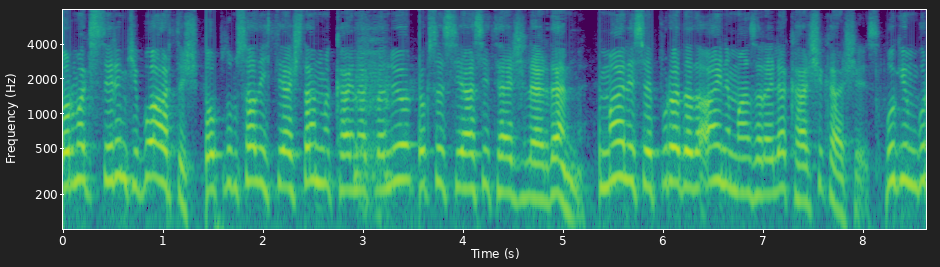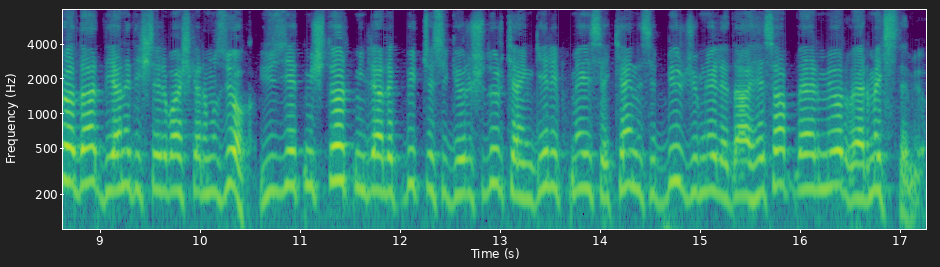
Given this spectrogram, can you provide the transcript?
Sormak isterim ki bu artış toplumsal ihtiyaçtan mı kaynaklanıyor yoksa siyasi tercihlerden mi? Maalesef burada da aynı manzarayla karşı karşıyayız. Bugün burada Diyanet İşleri Başkanımız yok. 174 milyarlık bütçesi görüşülürken gelip meclise kendisi bir cümleyle daha hesap vermiyor, vermek istemiyor.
